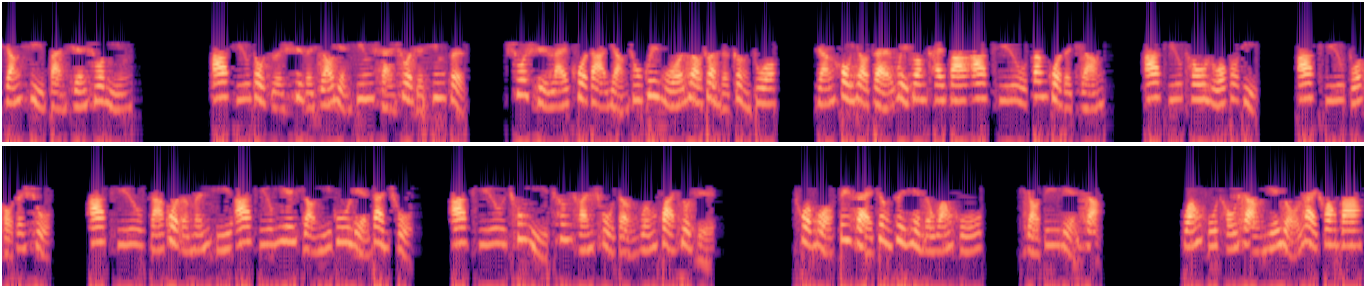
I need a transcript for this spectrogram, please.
详细版权说明。阿 Q 豆子似的小眼睛闪烁着兴奋，说是来扩大养猪规模，要赚的更多，然后要在未庄开发阿 Q 翻过的墙，阿 Q 偷萝卜地，阿 Q 夺狗的树，阿 Q 砸过的门及阿 Q 捏小尼姑脸蛋处，阿 Q 冲米撑船处等文化旧址。唾沫飞在正对面的王胡。小弟脸上，王胡头上也有赖疮疤，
